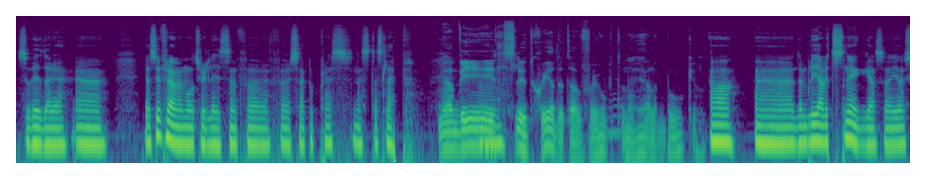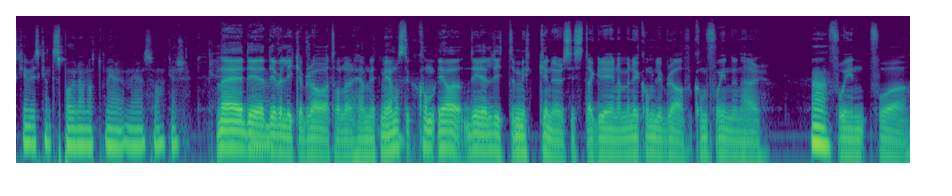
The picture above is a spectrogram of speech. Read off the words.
så vidare. Eh, jag ser fram emot releasen för, för Psycho Press, nästa släpp. Ja, vi är i Mm. slutskedet av att få ihop den här jävla boken. Ja, eh, den blir jävligt snygg alltså. Jag ska, vi ska inte spoila något mer, mer än så kanske. Nej, det, Mm. det är väl lika bra att hålla det hemligt. Men jag måste komma, ja, det är lite mycket nu de sista grejerna. Men det kommer bli bra. Kommer få in den här, Ja, få in, få,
